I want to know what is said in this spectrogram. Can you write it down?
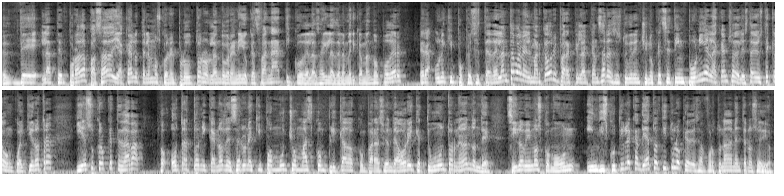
de la temporada pasada, y acá lo tenemos con el productor Orlando Granillo, que es fanático de las Águilas del América más no poder, era un equipo que se te adelantaba en el marcador y para que le alcanzaras estuviera en chino, que se te imponía en la cancha del Estadio Azteca o en cualquier otra, y eso creo que te daba otra tónica, ¿no? De ser un equipo mucho más complicado a comparación de ahora y que tuvo un torneo en donde sí lo vimos como un indiscutible candidato al título que desafortunadamente no se dio.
